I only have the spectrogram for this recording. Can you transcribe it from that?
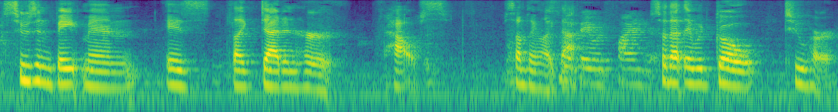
Susan Bateman is like dead in her house. Something like so that. that they would find her. so that they would go to her.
